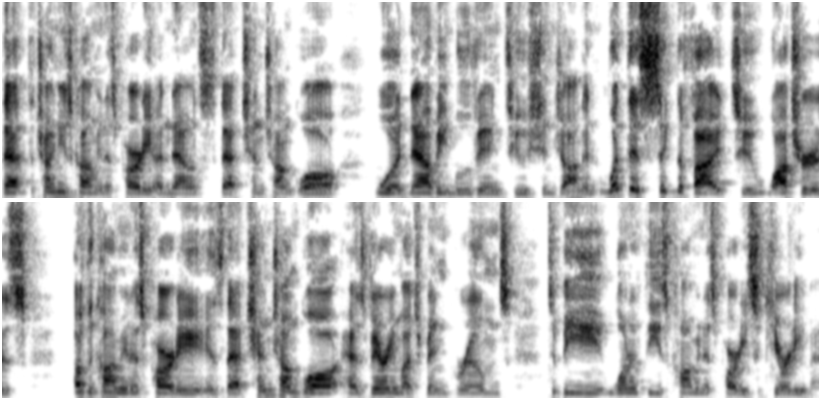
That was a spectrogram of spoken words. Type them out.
that the Chinese Communist Party announced that Chen Quanguo would now be moving to Xinjiang. And what this signified to watchers of the Communist Party is that Chen Quanguo has very much been groomed to be one of these Communist Party security men.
